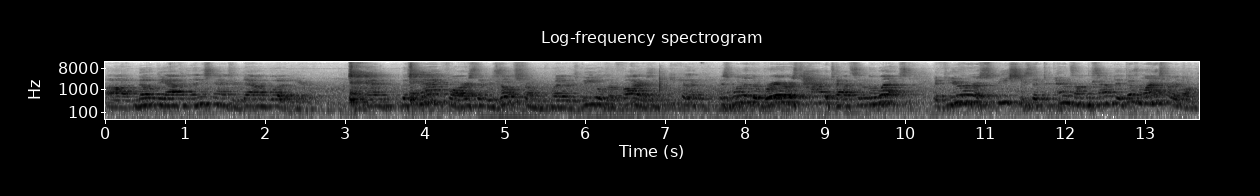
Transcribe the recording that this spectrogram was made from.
Uh, note the Athelinia snags are down wood here. And the snag forest that results from whether it's beetles or fires particular is one of the rarest habitats in the West. If you're a species that depends on this habitat, it doesn't last very long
